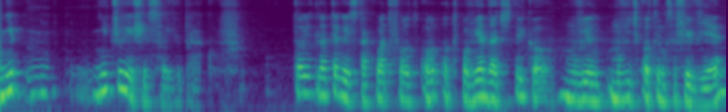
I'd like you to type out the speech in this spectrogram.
Nie, nie czuję się swoich braków. To dlatego jest tak łatwo od, odpowiadać, tylko mówię, mówić o tym, co się wie,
